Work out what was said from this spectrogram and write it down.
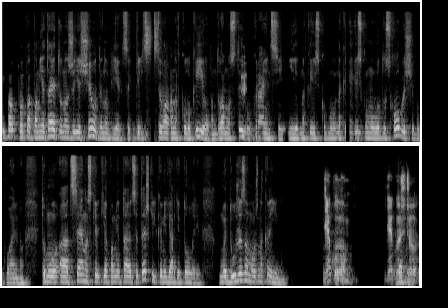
І па- па- па- пам'ятаєте, у нас же є ще один об'єкт. Це кільцева навколо Києва. Там два мости в Українці і на київському на київському водосховищі. Буквально тому, а це наскільки я пам'ятаю, це теж кілька мільярдів доларів. Ми дуже заможна країна. Дякую вам. Дякую, Дякую. що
